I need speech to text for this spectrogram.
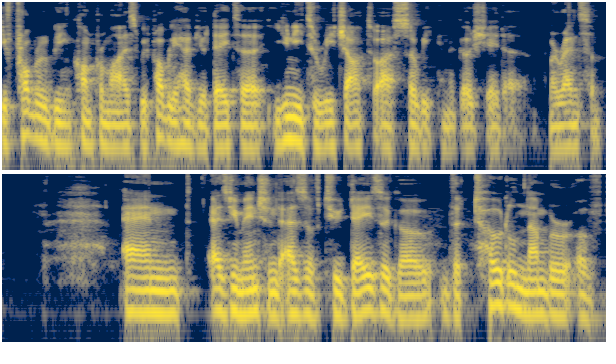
you've probably been compromised. We probably have your data. You need to reach out to us so we can negotiate a, a ransom. And as you mentioned, as of two days ago, the total number of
